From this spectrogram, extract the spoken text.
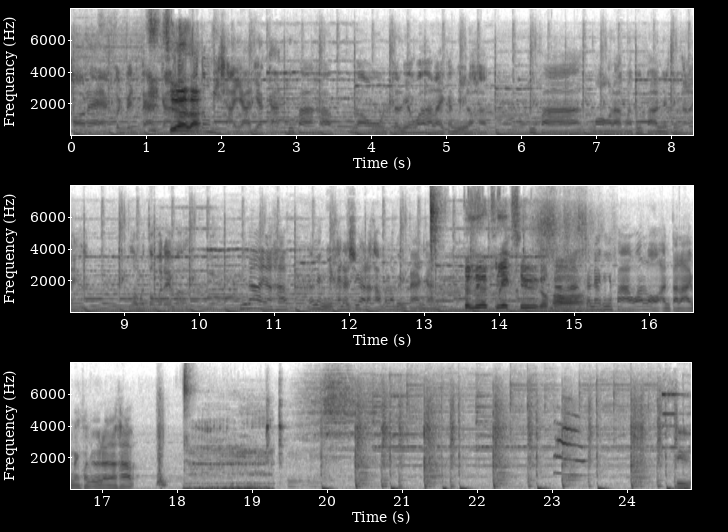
ข้อแรกคนเป็นแฟนกันเชื่อละก็ต้องมีฉายาเรียกกันพี่ฟ้าครับ เราจะเรียกว่าอะไรกันดีเหรอครับ พี่ฟ้ามองรักมาพี่ฟ้านึกถึงอะไรครับ เราไม่ต้องก็ได้มั้งไม่ได้นะครับ แล้วอย่างนี้ใครจะเชื่อล่ะครับว่าเราเป็นแฟนกันก็เลือกเรียกชื่อก็พอ นะครับจะเรียกพี่ฟ้าว่าหล่ออันตรายเหมือนคนอื่นแล้วนะครับ ดื้อ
